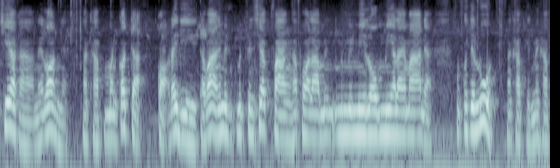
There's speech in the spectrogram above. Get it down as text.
เชือกอ่าไนล่อนเนี่ยนะครับมันก็จะเกาะได้ดี แต่ว่าอันนี้มันเป็นเชือกฟางครับพอเวลามันมีลมมีอะไรมาเนี่ยมันก็จะรูดนะครับเห็นไหมครับ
